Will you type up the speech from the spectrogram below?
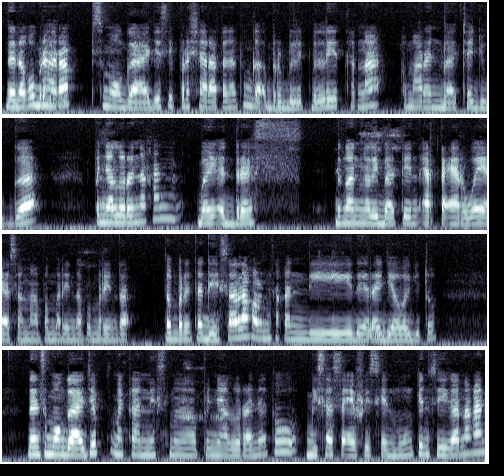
Dan aku berharap semoga aja sih persyaratannya tuh nggak berbelit-belit karena kemarin baca juga penyalurannya kan by address dengan ngelibatin RT RW ya sama pemerintah pemerintah pemerintah desa lah kalau misalkan di daerah Jawa gitu dan semoga aja mekanisme penyalurannya tuh bisa seefisien mungkin sih karena kan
